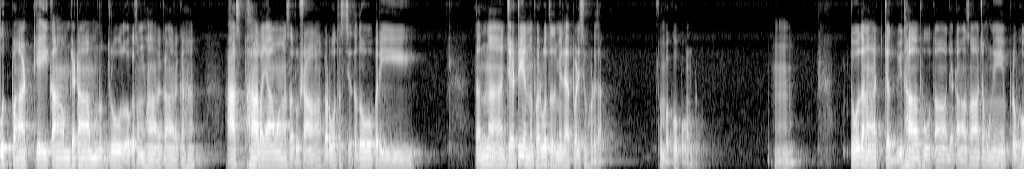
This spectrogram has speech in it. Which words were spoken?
ಉತ್ಪಾಟ್ಯೈಕಾಂ ಜಟಾಂ ರುದ್ರೋ ಲೋಕಸಂಹಾರಕಾರಕ, ಆಸ್ಫಾಲಯಾಮಾಸ ಸರುಷ ಪರ್ವತಸ್ಯ ತದೋಪರಿ. ತನ್ನ ಜಟೆಯನ್ನು ಪರ್ವತದ ಮೇಲೆ ಅಪ್ಪಳಿಸಿ ಹೊಡೆದ. ತುಂಬ ಕೋಪಗೊಂಡು. ತೋದನಾಚ್ಚ ದ್ವಿಧಾಭೂತ ಜಟಾಸಾ ಚ ಮುನೇ ಪ್ರಭೋ.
